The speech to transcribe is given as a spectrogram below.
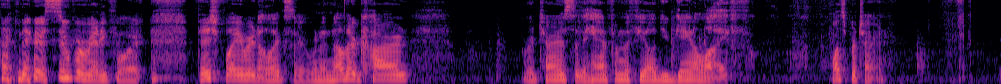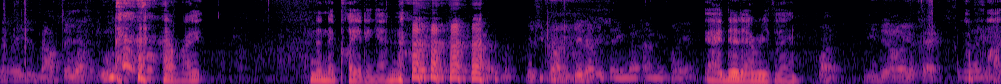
ready. They're super ready for it. Fish flavored elixir. When another card returns to the hand from the field, you gain a life. Once per turn. they just bounce their weapon. Ooh. right? And then they play it again. but you know you did everything by the time they play it. I did everything. What? You did all your effects. And you I,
